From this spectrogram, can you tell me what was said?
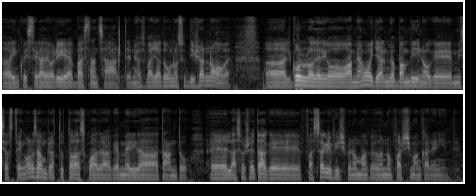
eh, in queste categorie abbastanza alte, ne ho sbagliato uno su 19, eh, il gol lo dedico a mia moglie e al mio bambino che mi sostengono sempre, a tutta la squadra che merita tanto, è la società che fa sacrifici per non, non farci mancare niente.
